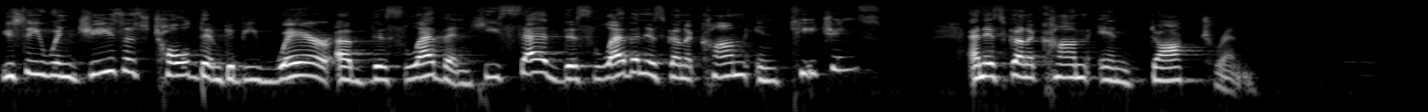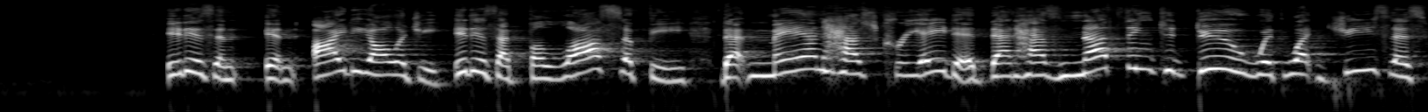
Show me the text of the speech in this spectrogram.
You see, when Jesus told them to beware of this leaven, he said this leaven is going to come in teachings and it's going to come in doctrine. It is an, an ideology. It is a philosophy that man has created that has nothing to do with what Jesus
